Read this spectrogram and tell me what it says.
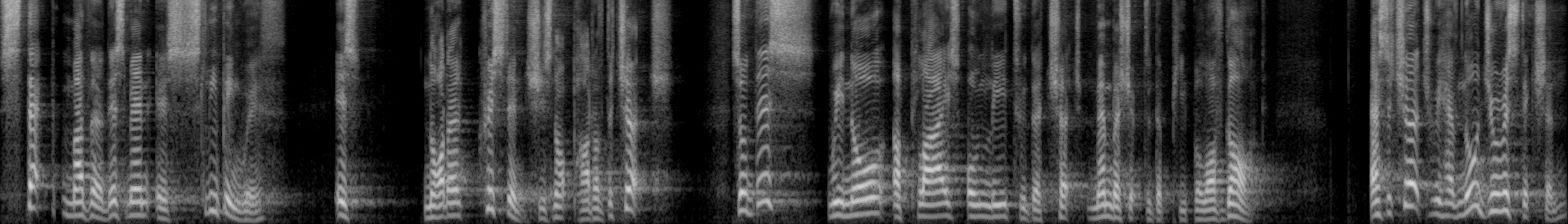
stepmother this man is sleeping with is not a Christian. She's not part of the church. So, this we know applies only to the church membership, to the people of God. As a church, we have no jurisdiction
